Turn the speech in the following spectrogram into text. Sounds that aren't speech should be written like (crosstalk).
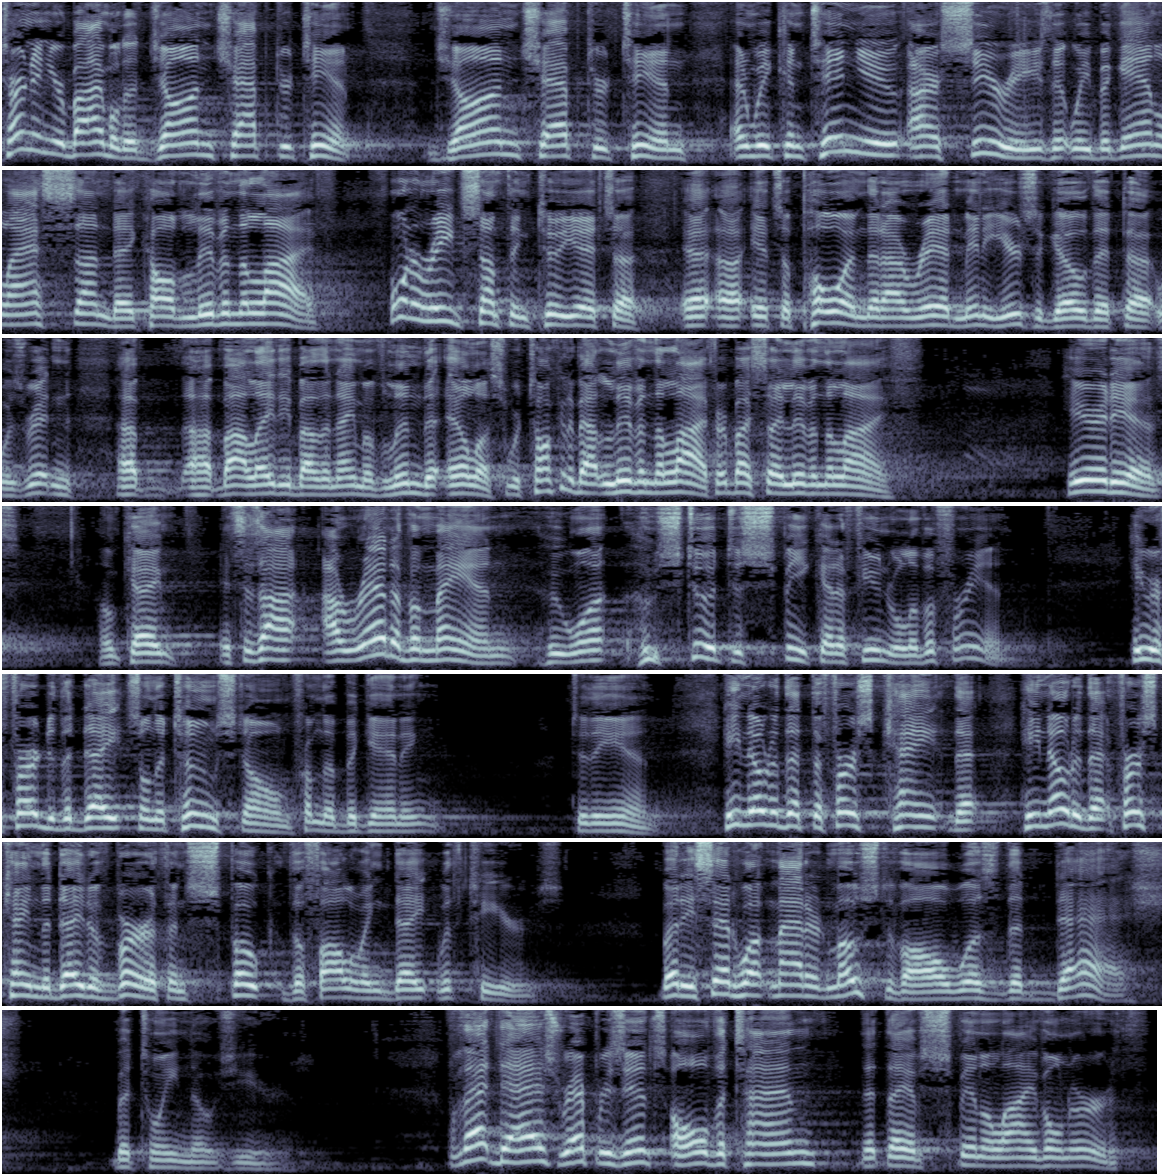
Turn in your Bible to John chapter 10. John chapter 10, and we continue our series that we began last Sunday called Living the Life. I want to read something to you. It's a, it's a poem that I read many years ago that uh, was written uh, uh, by a lady by the name of Linda Ellis. We're talking about living the life. Everybody say living the life. Here it is. Okay. It says, I, I read of a man who, want, who stood to speak at a funeral of a friend. He referred to the dates on the tombstone from the beginning to the end. He noted that the first came, that, he noted that first came the date of birth and spoke the following date with tears. But he said what mattered most of all was the dash between those years. For that dash represents all the time that they have spent alive on earth.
